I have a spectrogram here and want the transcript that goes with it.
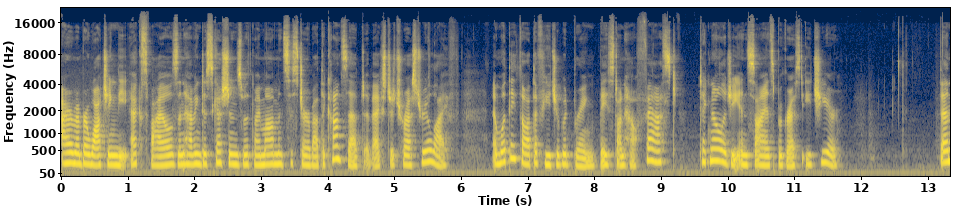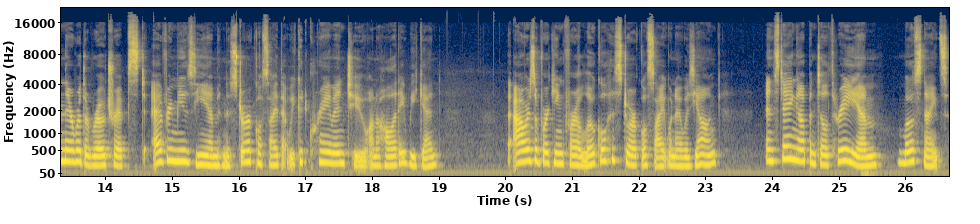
I remember watching The X Files and having discussions with my mom and sister about the concept of extraterrestrial life and what they thought the future would bring based on how fast technology and science progressed each year. Then there were the road trips to every museum and historical site that we could cram into on a holiday weekend, the hours of working for a local historical site when I was young, and staying up until 3 a.m. most nights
